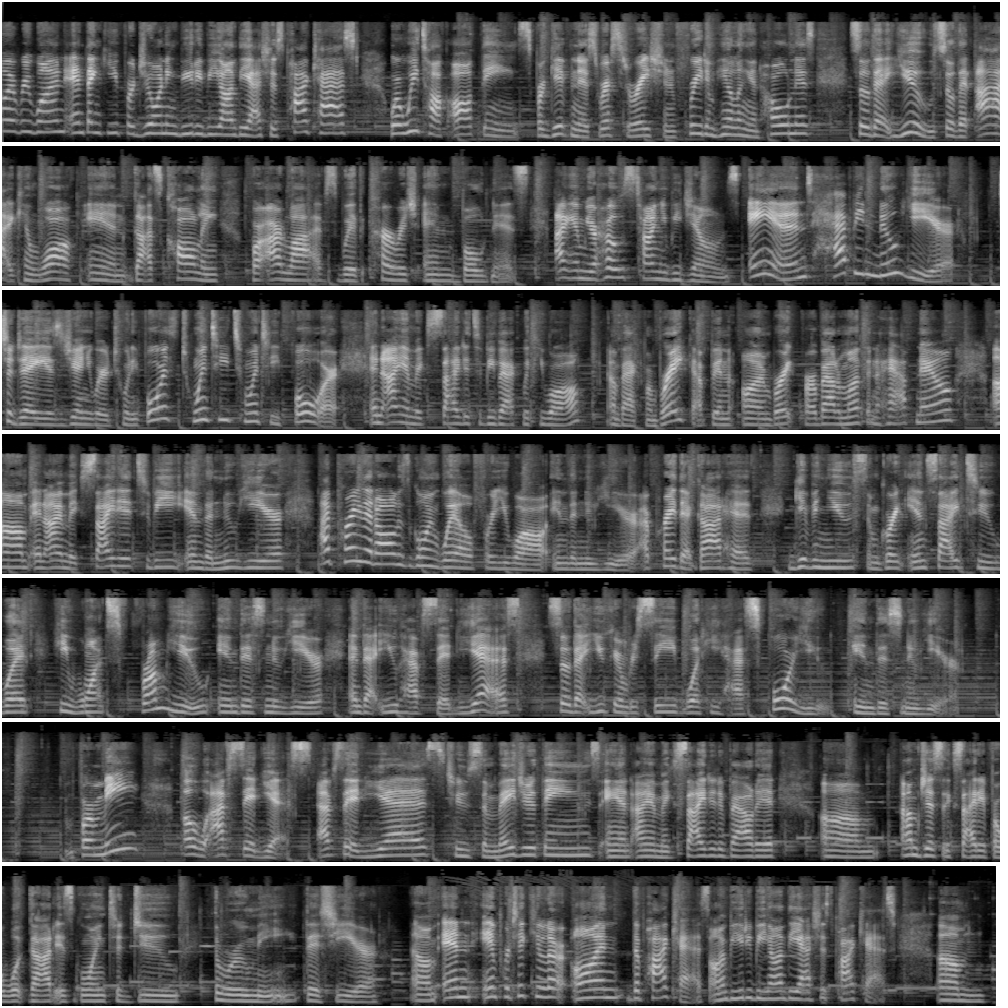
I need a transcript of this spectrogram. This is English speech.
Hello, everyone, and thank you for joining Beauty Beyond the Ashes podcast, where we talk all things forgiveness, restoration, freedom, healing, and wholeness, so that you, so that I can walk in God's calling for our lives with courage and boldness. I am your host, Tonya B. Jones, and Happy New Year. Today is January 24th, 2024, and I am excited to be back with you all. I'm back from break. I've been on break for about a month and a half now, um, and I'm excited to be in the new year. I pray that all is going well for you all in the new year. I pray that God has given you some great insight to what He wants from you in this new year, and that you have said yes so that you can receive what He has for you in this new year. For me, oh, I've said yes. I've said yes to some major things, and I am excited about it. Um, I'm just excited for what God is going to do through me this year. Um, and in particular on the podcast, on Beauty Beyond the Ashes podcast. Um,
